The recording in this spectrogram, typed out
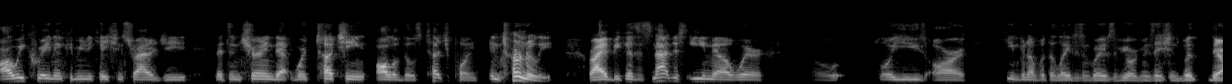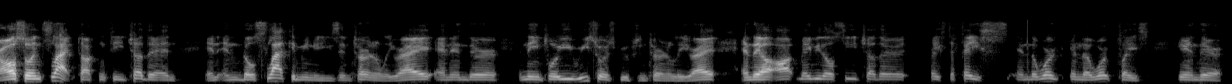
are we creating a communication strategy that's ensuring that we're touching all of those touch points internally right? Because it's not just email where you know, employees are keeping up with the latest and greatest of your organizations, but they're also in Slack talking to each other and in, in those Slack communities internally, right? And in their in the employee resource groups internally, right? And they'll maybe they'll see each other face to face in the work in the workplace here and there.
